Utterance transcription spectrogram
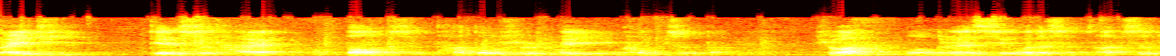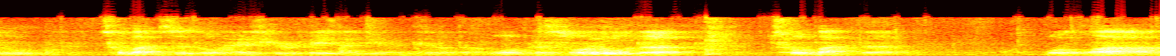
媒体、电视台、报纸，它都是被控制的，是吧？我们的新闻的审查制度、出版制度还是非常严格的。我们的所有的出版的文化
